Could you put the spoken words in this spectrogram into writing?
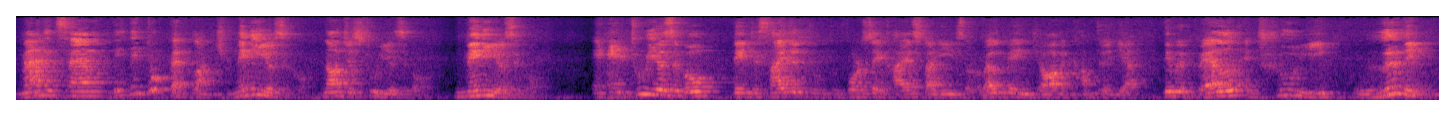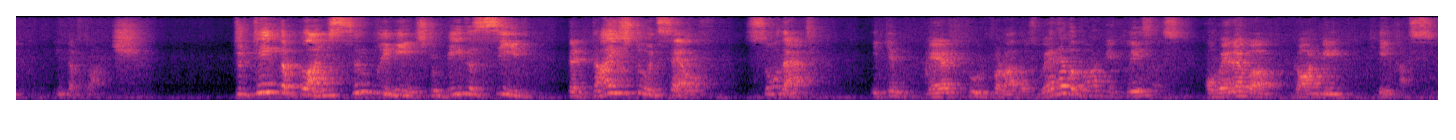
Matt and Sam, they, they took that plunge many years ago, not just two years ago, many years ago. And, and two years ago, they decided to, to forsake higher studies or a well paying job and come to India. They were well and truly living in the plunge. To take the plunge simply means to be the seed that dies to itself so that it can bear fruit for others, wherever God may place us or wherever God may take us.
